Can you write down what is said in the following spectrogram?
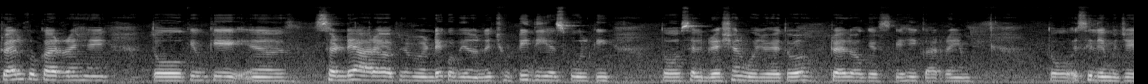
ट्वेल्व को कर रहे हैं। तो क्योंकि संडे आ रहा है और फिर मंडे को भी उन्होंने छुट्टी दी है स्कूल की तो सेलिब्रेशन वो जो है तो ट्वेल्व अगस्त के ही कर रहे हैं। तो इसीलिए मुझे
